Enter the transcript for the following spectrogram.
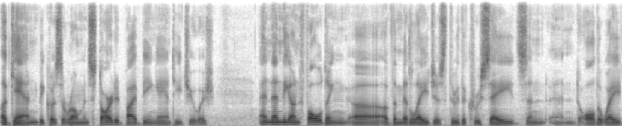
again, because the Romans started by being anti Jewish, and then the unfolding uh, of the Middle Ages through the Crusades and, and all the way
